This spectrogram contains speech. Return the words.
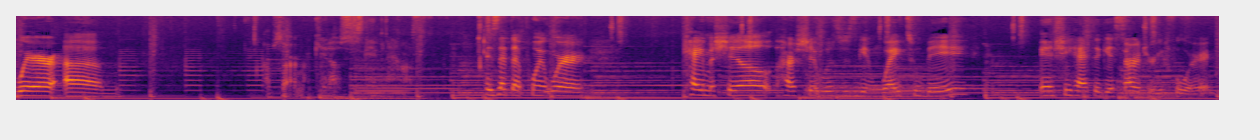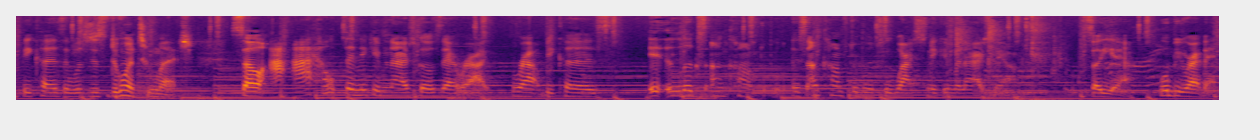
where um I'm sorry, my kiddos just came in the house. It's at that point where K Michelle, her shit was just getting way too big and she had to get surgery for it because it was just doing too much. So I, I hope that Nicki Minaj goes that route, route because it, it looks uncomfortable. It's uncomfortable to watch Nicki Minaj now. So yeah, we'll be right back.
